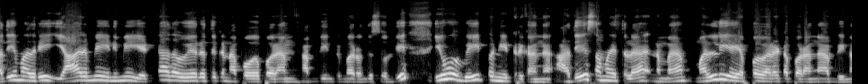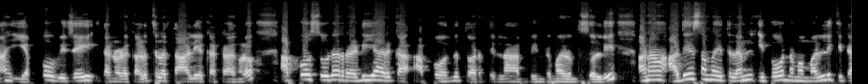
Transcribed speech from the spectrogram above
அதே மாதிரி யாருமே இனிமே எட்டாத உயரத்துக்கு நான் போக போறேன் அப்படின்ற மாதிரி வந்து சொல்லி இவங்க வெயிட் பண்ணிட்டு இருக்காங்க. அதே சமயத்துல நம்ம மல்லியை எப்ப விரட்ட போறாங்க அப்படின்னா எப்போ விஜய் தன்னோட கழுத்துல தாலியை கட்டுறாங்களோ அப்போ சுடர் ரெடியா இருக்கா அப்போ வந்து துரத்திடலாம் அப்படின்ற மாதிரி வந்து சொல்லி ஆனா அதே சமயத்துல இப்போ நம்ம மல்லிக்கிட்ட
